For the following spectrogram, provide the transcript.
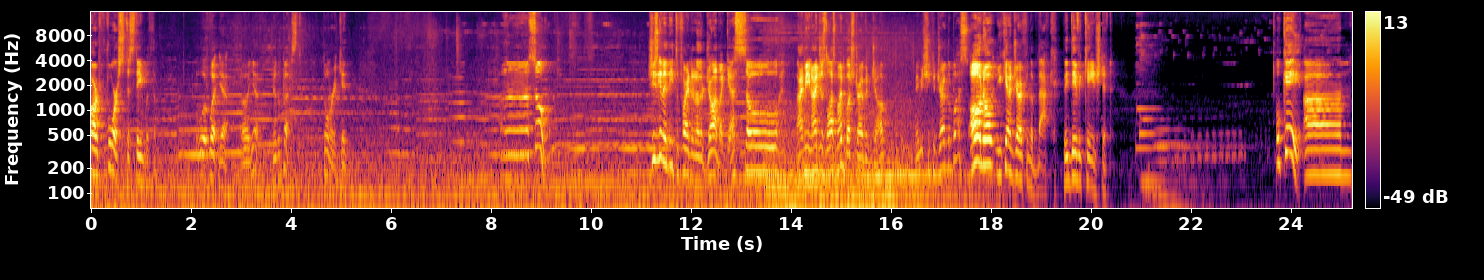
are forced to stay with them. What? what yeah. Uh, yeah. You're the best. Don't worry, kid. Uh, so she's gonna need to find another job, I guess. So, I mean, I just lost my bus driving job. Maybe she could drive the bus. Oh no, you can't drive from the back. They David caged it. Okay, um,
